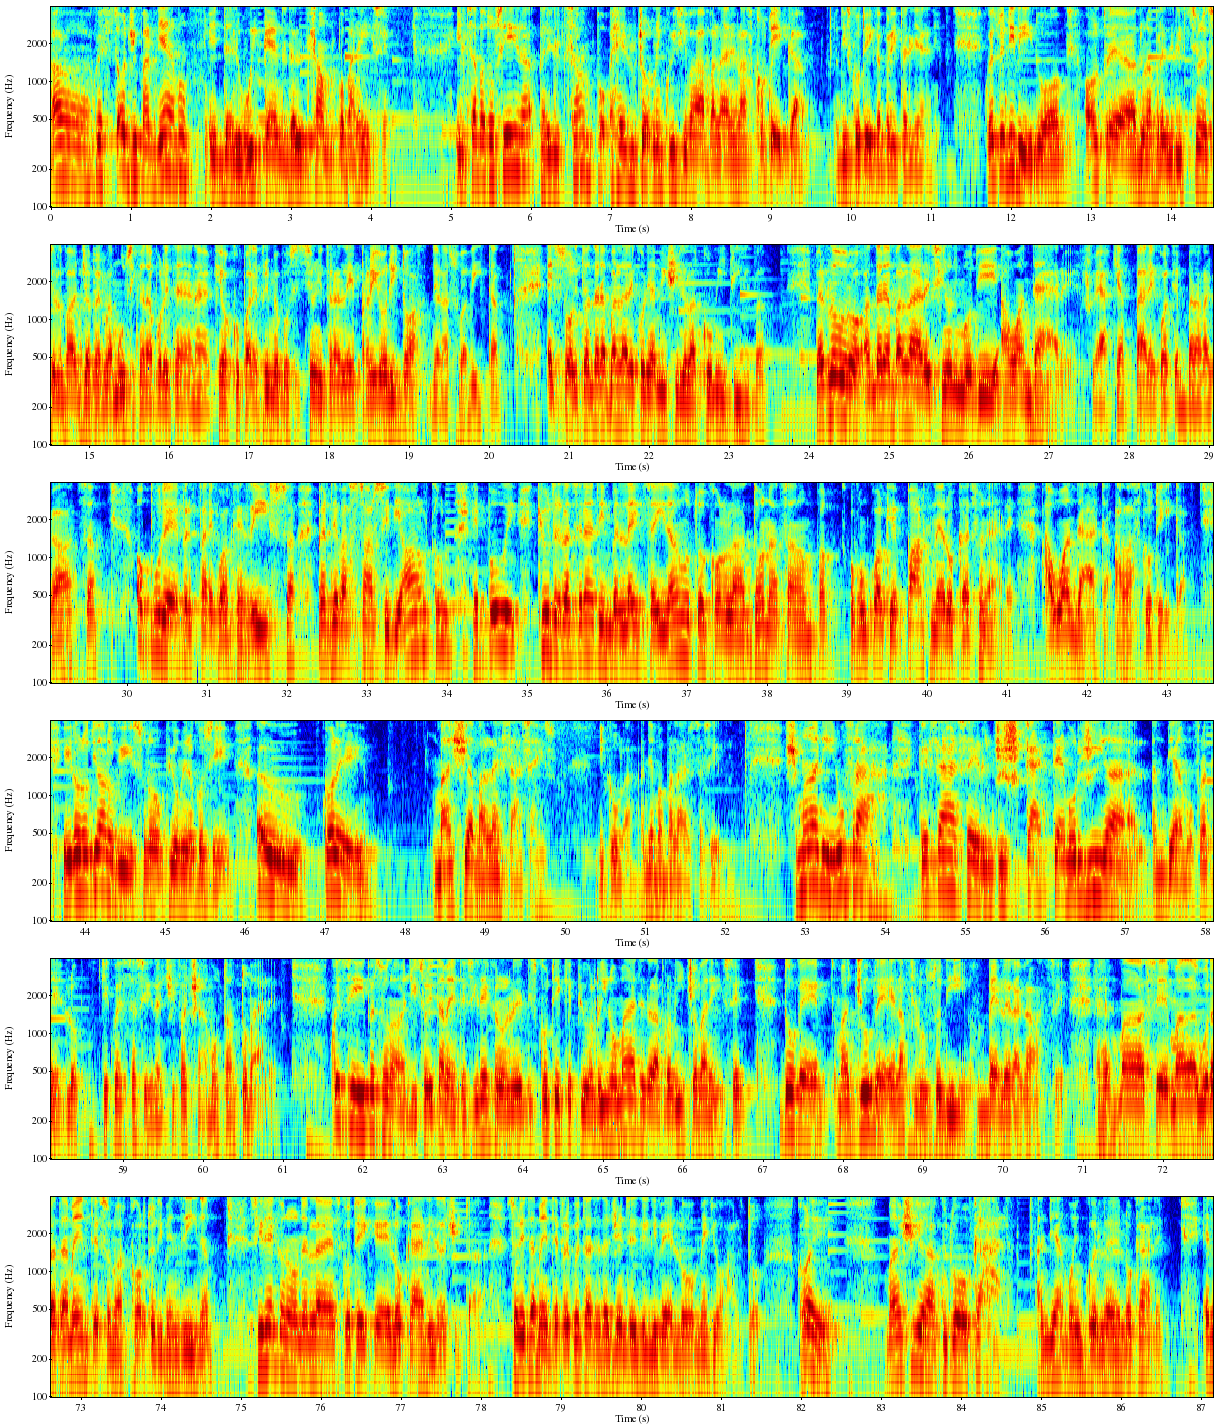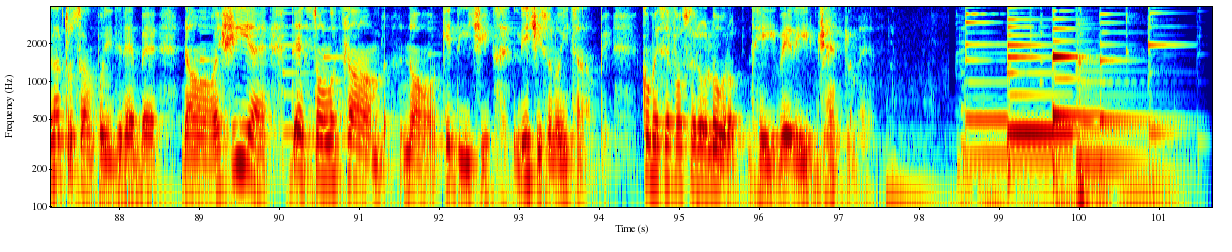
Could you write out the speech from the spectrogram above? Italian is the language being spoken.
Ah, quest'oggi parliamo del weekend del Zampo Barese. Il sabato sera per il Zampo è il giorno in cui si va a ballare alla scoteca, discoteca per italiani. Questo individuo, oltre ad una predilizione selvaggia per la musica napoletana che occupa le prime posizioni tra le priorità della sua vita, è solito andare a ballare con gli amici della comitiva per loro andare a ballare è sinonimo di aguantare, cioè acchiappare qualche bella ragazza, oppure per fare qualche rissa, per devastarsi di alcol e poi chiudere la serata in bellezza in auto con la donna zampa o con qualche partner occasionale aguantata alla scoteca. I loro dialoghi sono più o meno così. Oh, qual è? Ma esci a ballare stasera? Nicola, andiamo a ballare stasera. Shmani, non fra, che stasera ci scattiamo originale. Andiamo, fratello, che questa sera ci facciamo tanto male. Questi personaggi solitamente si recano nelle discoteche più rinomate della provincia varese, dove maggiore è l'afflusso di belle ragazze, eh, ma se malauguratamente sono a corto di benzina, si recano nelle discoteche locali della città, solitamente frequentate da gente di livello medio-alto. Colei, ma scia tuo cal andiamo in quel locale? E l'altro zampo gli direbbe: No, scie, sono lo zamp. No, che dici? Lì ci sono i zampi, come se fossero loro dei veri gentleman.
